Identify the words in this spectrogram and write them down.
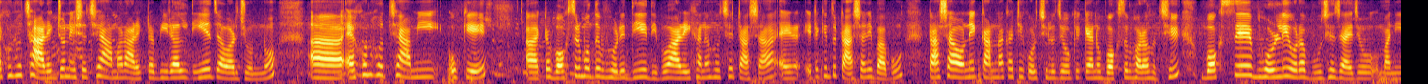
এখন হচ্ছে আরেকজন এসেছে আমার আরেকটা বিড়াল দিয়ে যাওয়ার জন্য। এখন হচ্ছে আমি ওকে একটা বক্সের মধ্যে ভরে দিয়ে দিব। আর এখানে হচ্ছে টাসা। এটা কিন্তু টাসারই বাবু। টাসা অনেক কান্নাকাটি করছিল যে ওকে কেন বক্সে ভরা হচ্ছে? বক্সে ভরলে ওরা বুঝে যায় যে মানে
